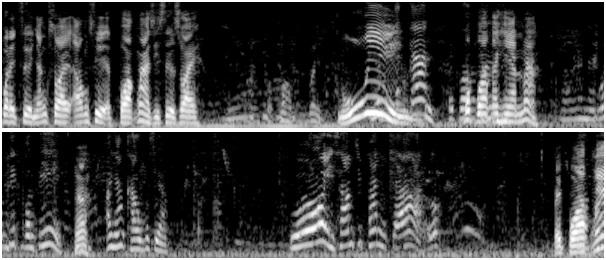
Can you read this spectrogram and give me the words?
บ่ได้ซื้อหยังซอยเอาจังสิปอกมาสิซื้อซอยปปอกบนอุ้ยเก็ดกันไปบ่ปอกก็แฮนมาโอ้ติดก่อนตีฮะเอายังเข่าบ่เสียโอ้ยสามสิบพันจ้าเออไปปอกมา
